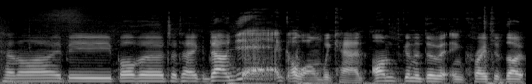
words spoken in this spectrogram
can I be bothered to take him down? Yeah, go on, we can. I'm going to do it in creative though,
